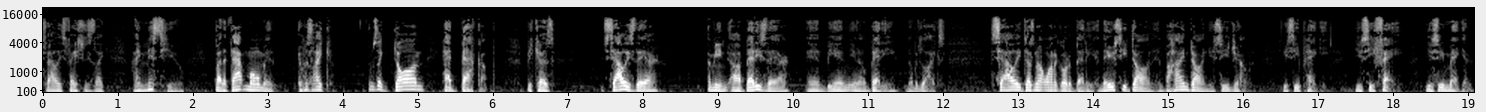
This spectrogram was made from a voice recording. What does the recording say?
Sally's face, and she's like, I miss you. But at that moment, it was like, it was like Don had backup because Sally's there. I mean, uh, Betty's there, and being, you know, Betty, nobody likes. Sally does not want to go to Betty. And there you see Don. And behind Don, you see Joan. You see Peggy. You see Faye. You see Megan.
